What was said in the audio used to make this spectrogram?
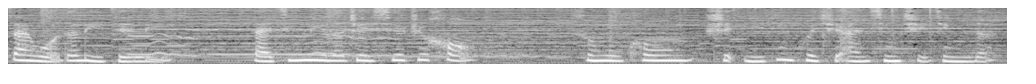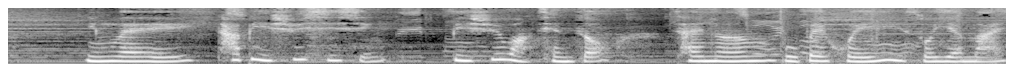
在我的理解里，在经历了这些之后，孙悟空是一定会去安心取经的，因为他必须西行，必须往前走，才能不被回忆所掩埋。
